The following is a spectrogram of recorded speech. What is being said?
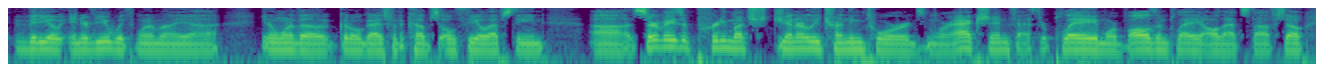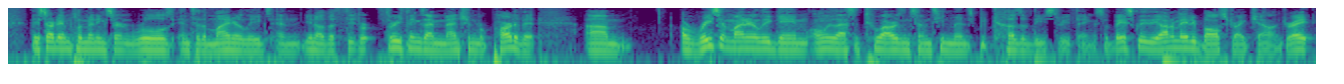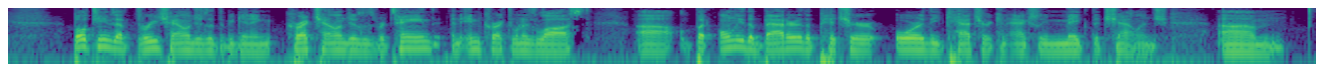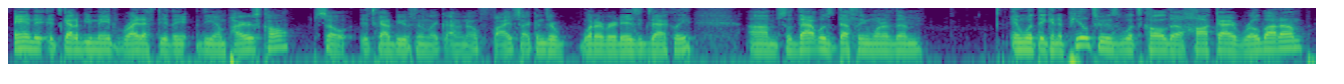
video interview with one of my uh, you know one of the good old guys for the Cubs, old Theo Epstein. Uh, surveys are pretty much generally trending towards more action, faster play, more balls in play, all that stuff. So they started implementing certain rules into the minor leagues, and you know the th- three things I mentioned were part of it. Um, a recent minor league game only lasted two hours and 17 minutes because of these three things. So basically, the automated ball strike challenge, right? Both teams have three challenges at the beginning. Correct challenges is retained, an incorrect one is lost. Uh, but only the batter, the pitcher, or the catcher can actually make the challenge. Um, and it, it's got to be made right after the, the umpire's call. So it's got to be within, like, I don't know, five seconds or whatever it is exactly. Um, so that was definitely one of them. And what they can appeal to is what's called a Hawkeye robot ump.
